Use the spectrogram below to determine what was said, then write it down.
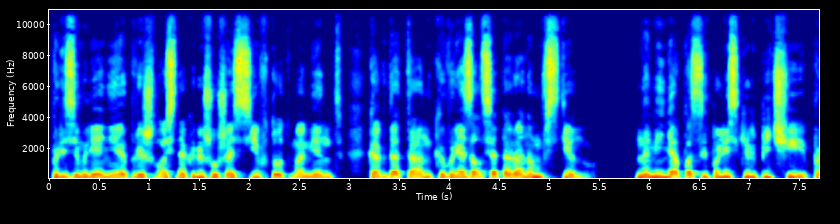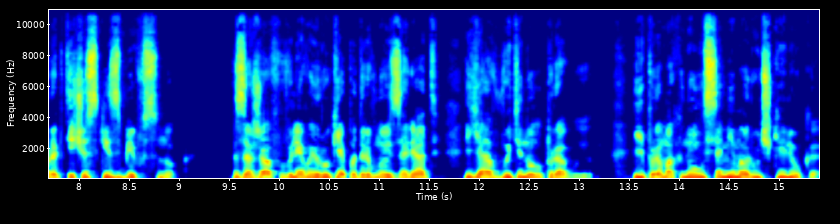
Приземление пришлось на крышу шасси в тот момент, когда танк врезался тараном в стену. На меня посыпались кирпичи, практически сбив с ног. Зажав в левой руке подрывной заряд, я вытянул правую и промахнулся мимо ручки люка.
